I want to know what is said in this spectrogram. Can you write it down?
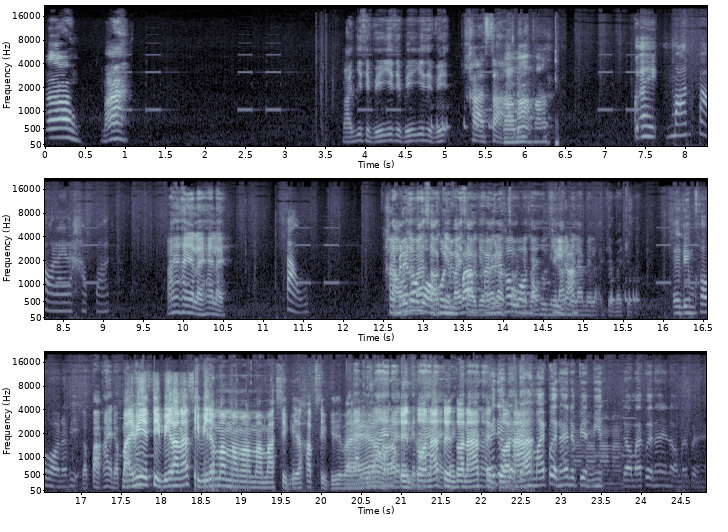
เอามา มายี่สิบวิยี่สิบวิยี่สิบวิขาดสามมามาไอมอสเป่าอะไรนะคะมอสให้ให้อะไรให้อะไรเต่า ใครไม่ได้เข้าวอลคนหนึ่งบ้างใครไม่ได้เข้าวอลสองศูนย์สี่นะ ไม่ละเก็บไว้เก็บไว้เออลืมเข้าวอลนะพี่เดี๋วปากให้เดี๋ยวไม่พี่สิบวิแล้วนะสิบวิแล้วมามามามามาสิบวิแล้วครับสิบวิแล้ว ตื่นตัวนะตื่นตัวนะตื่นตัยววเดี๋ยวนะไม้เปิดให้เดี๋ยวเปลี่ยนมีดเดี๋ยวไม้เปิดให้เดี๋ยวไม้เปิดให้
